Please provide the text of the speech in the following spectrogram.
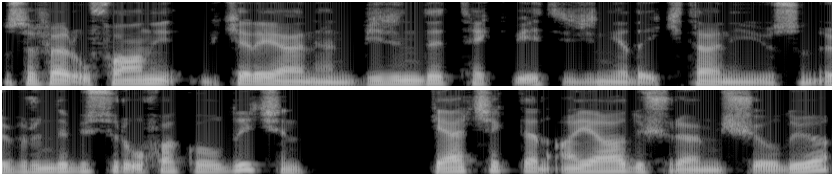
Bu sefer ufağını bir kere yani hani birinde tek bir eticin ya da iki tane yiyorsun. Öbüründe bir sürü ufak olduğu için gerçekten ayağa düşüren bir şey oluyor.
